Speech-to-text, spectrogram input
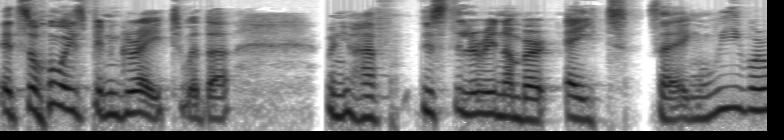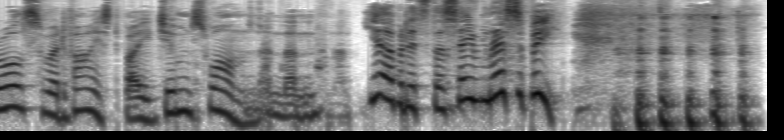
it's always been great with the when you have distillery number eight saying we were also advised by Jim Swan, and then yeah, but it's the same recipe.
